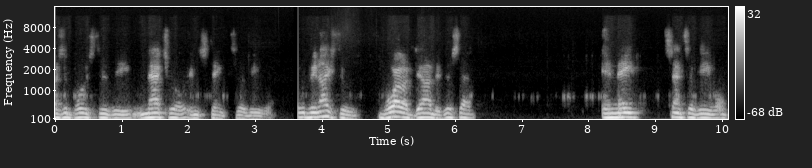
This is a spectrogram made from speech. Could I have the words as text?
as opposed to the natural instincts of evil. It would be nice to boil it down to just that innate sense of evil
